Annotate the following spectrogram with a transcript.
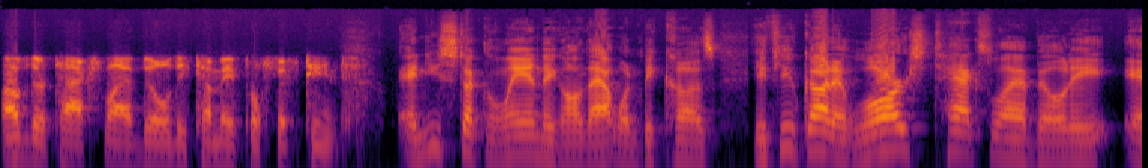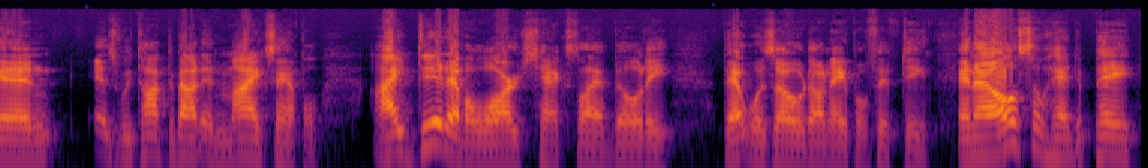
of their tax liability come April 15th and you stuck a landing on that one because if you've got a large tax liability and as we talked about in my example, I did have a large tax liability that was owed on April 15th. And I also had to pay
